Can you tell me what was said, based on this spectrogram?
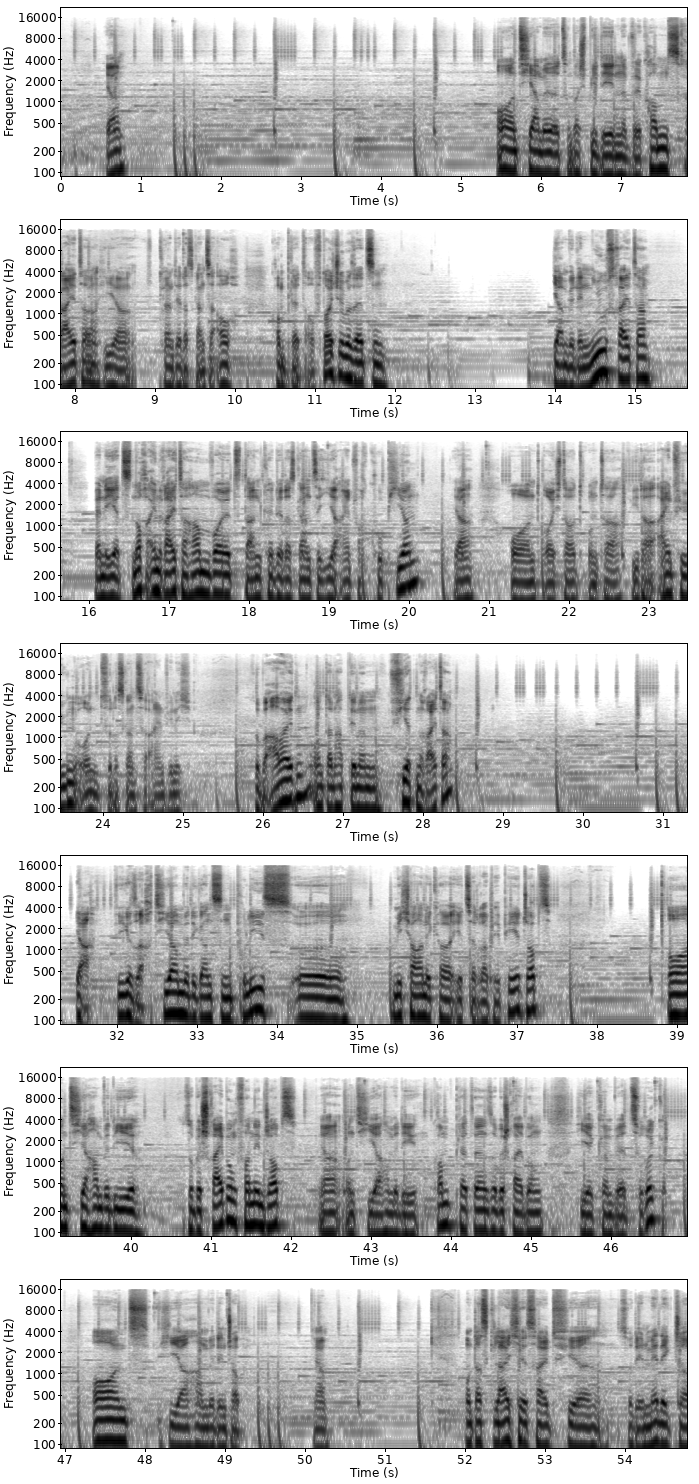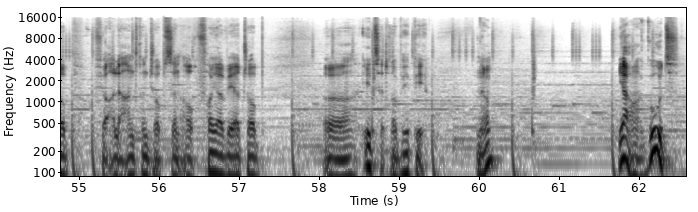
Ja. Und hier haben wir zum Beispiel den Willkommensreiter. Hier könnt ihr das Ganze auch komplett auf Deutsch übersetzen. Hier haben wir den News-Reiter. Wenn ihr jetzt noch einen Reiter haben wollt, dann könnt ihr das Ganze hier einfach kopieren. Ja, und euch dort unter wieder einfügen und so das Ganze ein wenig so bearbeiten. Und dann habt ihr einen vierten Reiter. Ja, wie gesagt, hier haben wir die ganzen Police, äh, Mechaniker etc. pp. Jobs. Und hier haben wir die so Beschreibung von den Jobs. Ja, und hier haben wir die komplette so Beschreibung. Hier können wir zurück und hier haben wir den Job. Ja. Und das gleiche ist halt für so den Medic-Job, für alle anderen Jobs dann auch Feuerwehrjob äh, etc. pp. Ja? ja, gut.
